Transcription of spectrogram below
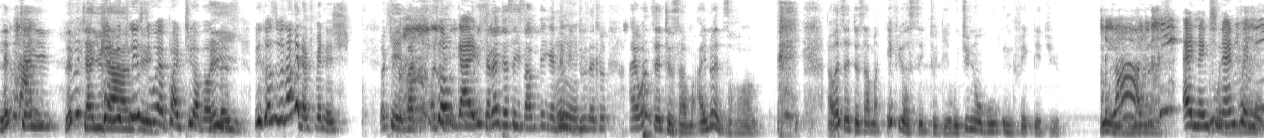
Let me tell you. Let me tell you Can we something. please do a part two about Hey. this? Because we're not gonna finish. Okay, but okay, So, guys- can I just say something and then we mm. do that? I once said to someone, I know it's wrong. I once said to someone, if you are sick today, would you know who infected you? You Yeah, you see? And ninety nine point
